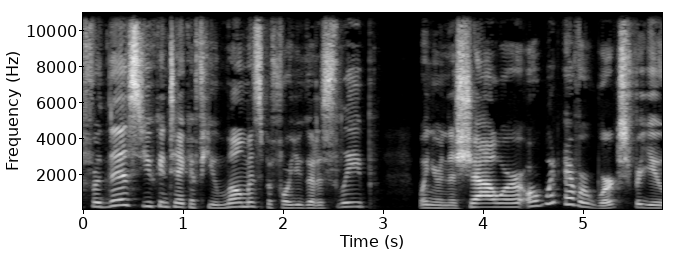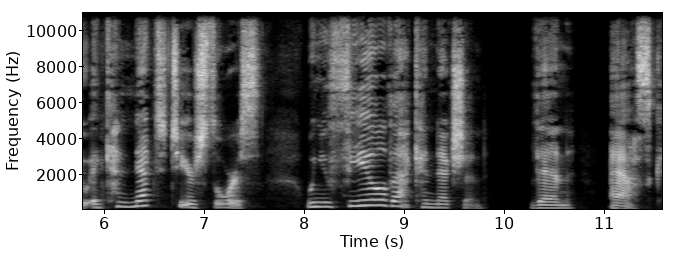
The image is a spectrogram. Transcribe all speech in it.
For this, you can take a few moments before you go to sleep, when you're in the shower, or whatever works for you, and connect to your source. When you feel that connection, then ask.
